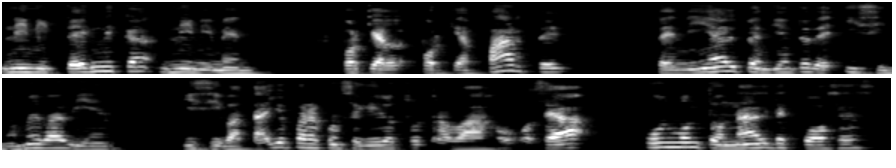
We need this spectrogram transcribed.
ni mi técnica ni mi mente. Porque, porque aparte tenía el pendiente de, ¿y si no me va bien? ¿Y si batallo para conseguir otro trabajo? O sea, un montonal de cosas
